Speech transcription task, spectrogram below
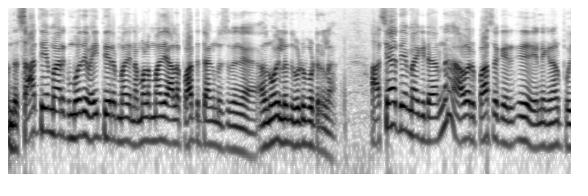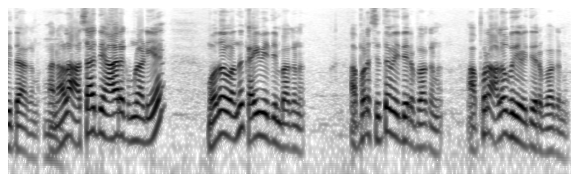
அந்த சாத்தியமாக இருக்கும்போதே வைத்தியர் மாதிரி நம்மளை மாதிரி ஆளை பார்த்துட்டாங்கன்னு வச்சுக்கோங்க. அந்த நோயிலேருந்து விடுபட்டுடலாம் அசாத்தியமாக்கிட்டாருன்னா அவர் பாசக்கயிறுக்கு என்னைக்குனாலும் போய் தான் ஆகணும். அதனால் அசாத்தியம் ஆகிறதுக்கு முன்னாடியே முதல் வந்து கை வைத்தியம் பார்க்கணும். அப்புறம் சித்த வைத்தியரை பார்க்கணும். அப்புறம் அலோபதி வைத்தியரை பார்க்கணும்.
